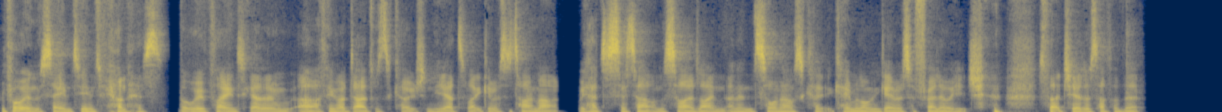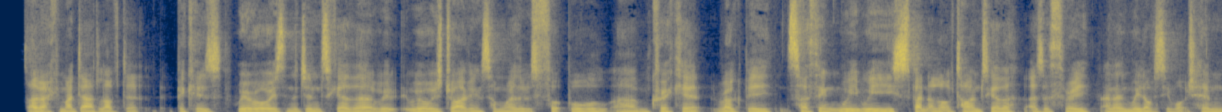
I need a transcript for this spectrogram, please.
We are probably on the same team, to be honest, but we were playing together. And uh, I think our dad was the coach and he had to like give us a timeout. We had to sit out on the sideline and then someone else came along and gave us a Freddo each. so that cheered us up a bit. I reckon my dad loved it because we were always in the gym together. We, we were always driving somewhere, whether it was football, um, cricket, rugby. So I think we, we spent a lot of time together as a three. And then we'd obviously watch him.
